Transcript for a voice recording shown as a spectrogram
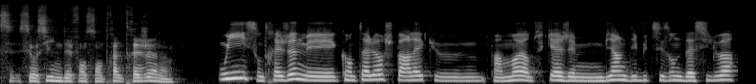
C'est aussi une défense centrale très jeune. Oui, ils sont très jeunes, mais quand à l'heure je parlais que, enfin moi en tout cas j'aime bien le début de saison de Da Silva,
